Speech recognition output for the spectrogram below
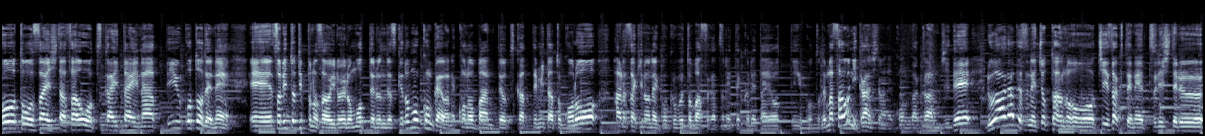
を搭載した竿を使いたいなっていうことでね、えー、ソリッドティップの竿をいろいろ持ってるんですけども今回はねこの番手を使ってみたところ春先のね極太バスが釣れてくれたよっていうことでまあ竿に関してはねこんな感じでルアーがですねちょっとあの小さくてね釣りしてる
